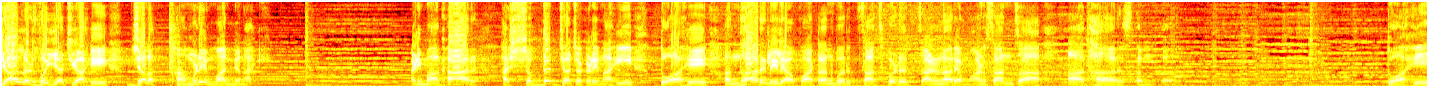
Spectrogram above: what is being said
त्या लढवय्याची आहे ज्याला थांबणे मान्य नाही. आणि माघार हा शब्दच ज्याच्याकडे नाही तो आहे अंधारलेल्या वाटांवर चाचपडत चालणाऱ्या माणसांचा आधारस्तंभ. तो आहे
